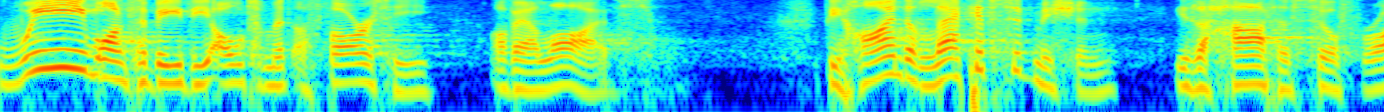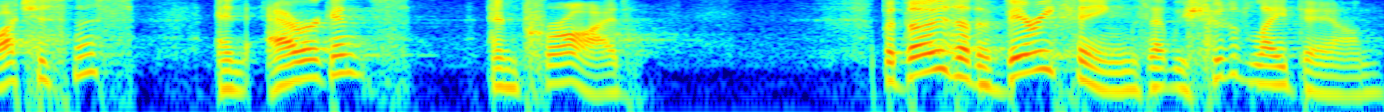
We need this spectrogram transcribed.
we want to be the ultimate authority of our lives. Behind a lack of submission is a heart of self righteousness and arrogance and pride. But those are the very things that we should have laid down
